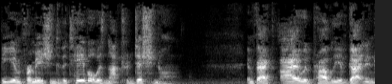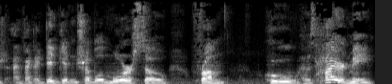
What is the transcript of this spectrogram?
the information to the table was not traditional. In fact, I would probably have gotten in, in fact, I did get in trouble more so from who has hired me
